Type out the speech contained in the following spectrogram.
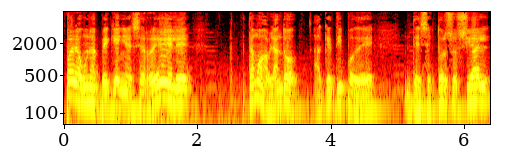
para una pequeña SRL estamos hablando a qué tipo de, de sector social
